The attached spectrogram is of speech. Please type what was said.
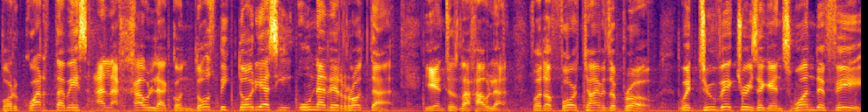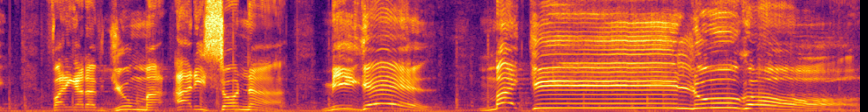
por cuarta vez a la jaula con dos victorias y una derrota. He enters la jaula for the fourth time as a pro, with two victories against one defeat. Fighting out of Yuma, Arizona, Miguel Mikey Lugo.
